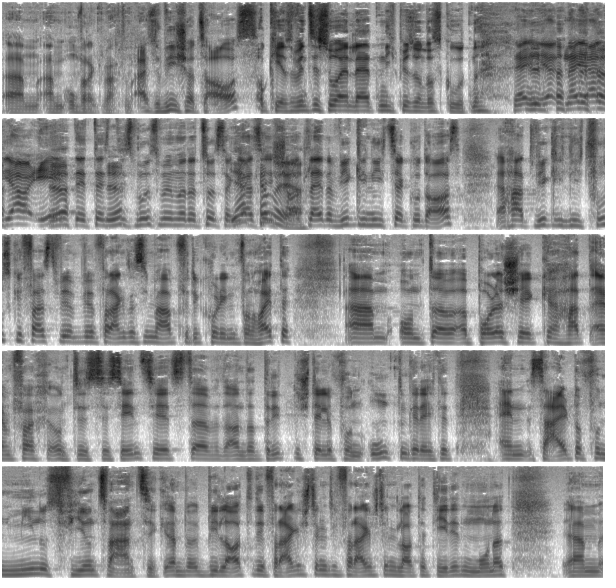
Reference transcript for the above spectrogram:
ähm, Umfragen gemacht haben. Also wie schaut es aus? Okay, also wenn Sie so einleiten, nicht besonders gut, ne? Naja, naja ja, eh, das, das, muss man immer dazu sagen. also es schaut leider wirklich nicht sehr gut aus. Er hat wirklich nicht Fuß gefasst. Wir, wir fragen das immer ab für die Kollegen von heute. Ähm, und äh, Polaschek hat einfach, und das sehen Sie jetzt äh, an der dritten Stelle von unten gerechnet, ein Saldo von minus 24. Ähm, wie lautet die Fragestellung? Die Fragestellung lautet jeden Monat, ähm,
